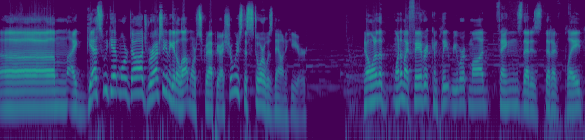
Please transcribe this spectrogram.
Um, I guess we get more dodge. We're actually gonna get a lot more scrap here. I sure wish the store was down here. You know, one of the one of my favorite complete rework mod things that is that I've played,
